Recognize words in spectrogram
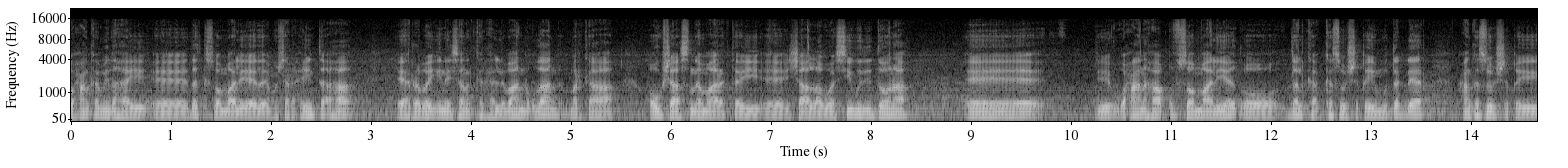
waxaan ka mid ahay dadka soomaaliyeed ee musharaxiinta ahaa ee rabay inay sanadkan xildhibaan noqdaan. Marka hawshaasna maaragtay insha allah waa sii wadi doonaa waxaan ahaa qof soomaaliyeed oo dalka ka soo shaqeeyey muddo dheer. Waxaan ka soo shaqeeyey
